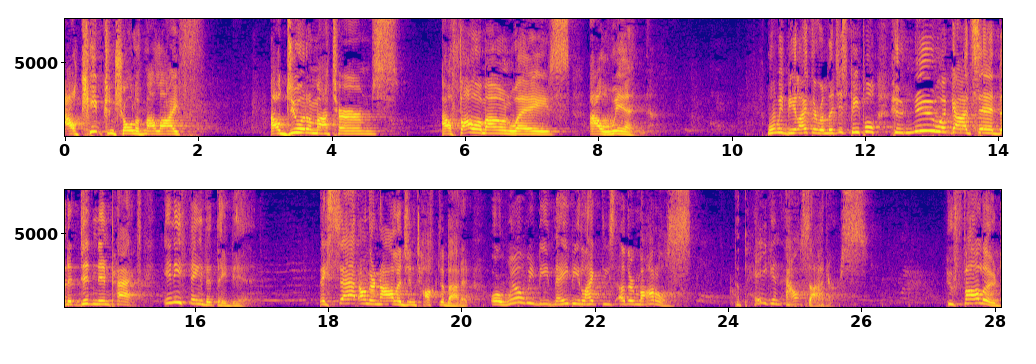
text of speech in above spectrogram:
I'll keep control of my life. I'll do it on my terms. I'll follow my own ways. I'll win. Will we be like the religious people who knew what God said, but it didn't impact anything that they did? They sat on their knowledge and talked about it. Or will we be maybe like these other models, the pagan outsiders? Who followed,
